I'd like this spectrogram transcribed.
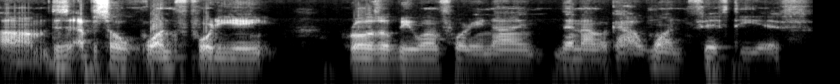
Um, this is episode 148 rose will be 149 then i've got 150 if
